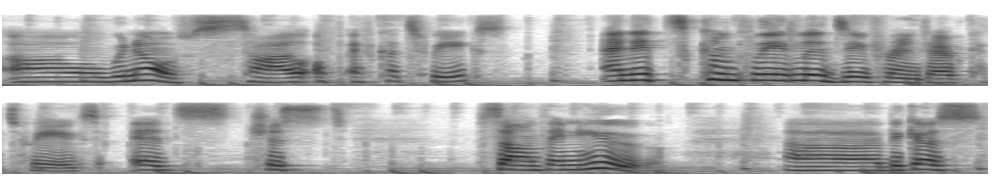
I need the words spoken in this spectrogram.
uh, we know style of FKA Twigs and it's completely different FKA Twigs. It's just something new. Uh, because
